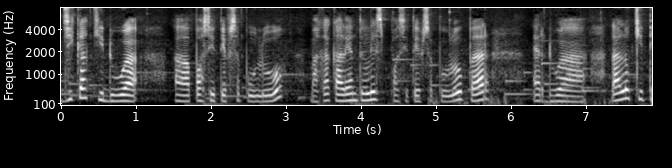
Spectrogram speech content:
jika Q2 uh, eh, positif 10 maka kalian tulis positif 10 per R2 lalu Q3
